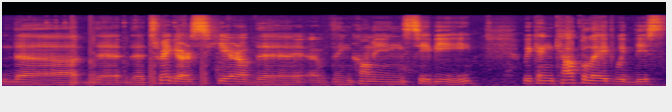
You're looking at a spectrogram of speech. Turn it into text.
the the the triggers here of the of the incoming CV, we can calculate with this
